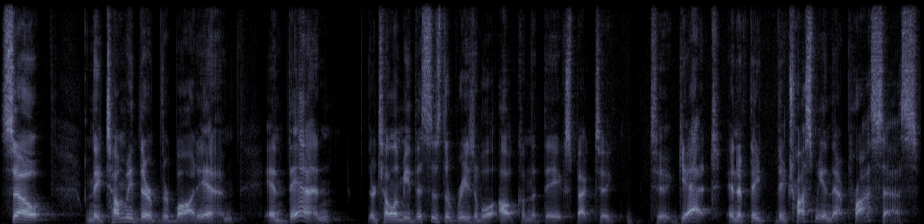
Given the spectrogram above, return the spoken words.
So when they tell me they're, they're bought in, and then They're telling me this is the reasonable outcome that they expect to, to get. And if they, they trust me in that process,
